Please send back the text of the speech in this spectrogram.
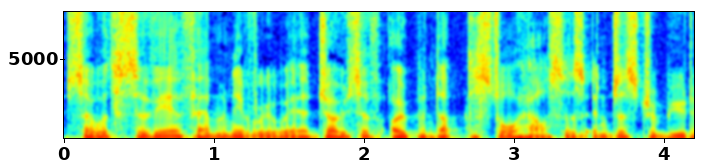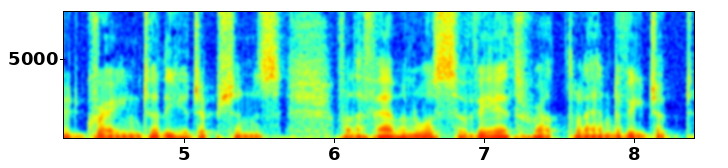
So, with severe famine everywhere, Joseph opened up the storehouses and distributed grain to the Egyptians, for the famine was severe throughout the land of Egypt.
